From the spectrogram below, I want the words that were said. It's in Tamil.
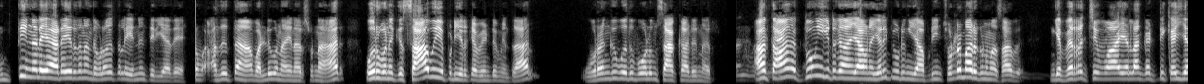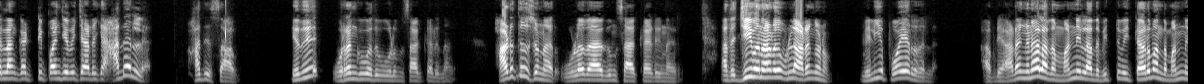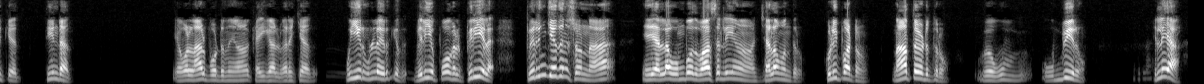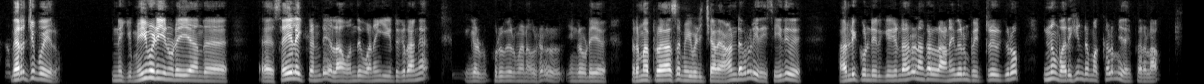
முக்தி நிலையை அடையிறதுன்னு அந்த உலகத்துல என்னன்னு தெரியாதே. அதுதான் வள்ளுவ நாயனார் சொன்னார் ஒருவனுக்கு சாவு எப்படி இருக்க வேண்டும் என்றால் உறங்குவது போலும் சாக்காடுனர். அது தாங்க தூங்கிக்கிட்டு இருக்கான் அவனை எழுப்பி விடுங்கய்யா அப்படின்னு சொல்ற மாதிரி இருக்கணுமா சாவு? இங்க விரைச்சு வாயெல்லாம் கட்டி கையெல்லாம் கட்டி பஞ்சை வச்சு அடைக்க அதல்ல. அது சாவு. எது? உறங்குவது போலும் சாக்காடுனாங்க. அடுத்தது சொன்னார் உளதாகும் சாக்காடுனார். அந்த ஜீவனானது உள்ள அடங்கணும். வெளியே போயிடுறதில்ல அப்படி அடங்கினால் அந்த மண்ணில் அதை வித்து வைத்தாலும் அந்த மண்ணுக்கு தீண்டாது. எவ்வளோ நாள் போட்டிருந்தீங்கனாலும் கை கால் விரைக்காது. உயிர் உள்ளே இருக்குது. வெளியே போகல பிரியலை. பிரிஞ்சதுன்னு சொன்னால் எல்லாம் ஒம்பது வாசல்லையும் ஜலம் வந்துடும் குளிப்பாட்டணும். நாத்தம் எடுத்துரும். உ- உப்பிரும். இல்லையா? விரைச்சி போயிடும் இன்னைக்கு மெய்வழியினுடைய அந்த செயலை கண்டு எல்லாம் வந்து வணங்கிக்கிட்டு இருக்கிறாங்க. எங்கள் குருபெருமான் அவர்கள் எங்களுடைய பிரம்மபிரகாச மெய்வழிச்சாலை ஆண்டவர்கள் இதை செய்து அருளிக்கொண்டிருக்கின்றார்கள். நாங்கள் அனைவரும் பெற்றிருக்கிறோம். இன்னும் வருகின்ற மக்களும் இதை பெறலாம்.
